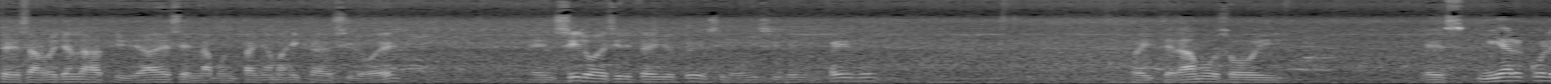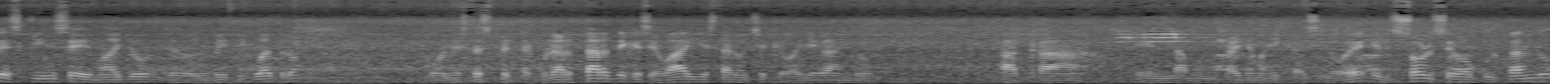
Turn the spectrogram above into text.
se desarrollan las actividades en la montaña mágica de Siloé, en Siloé Cirita en YouTube, en Siloé en Facebook. Reiteramos hoy es miércoles 15 de mayo de 2024 con esta espectacular tarde que se va y esta noche que va llegando acá en la montaña mágica de Siloé. El sol se va ocultando,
